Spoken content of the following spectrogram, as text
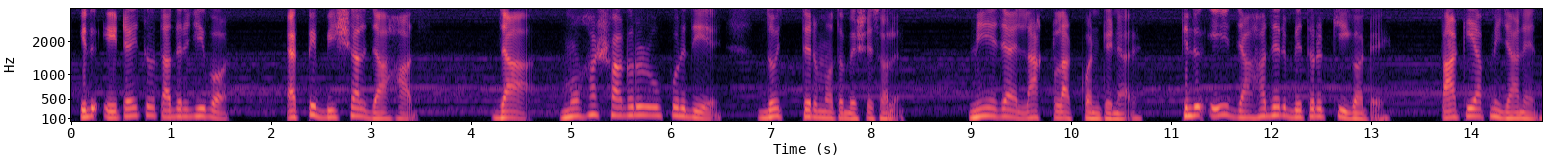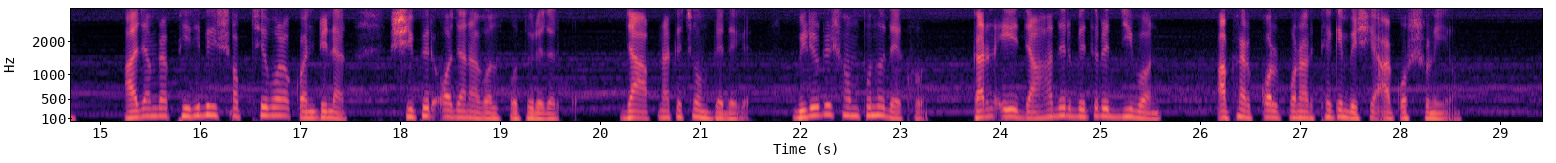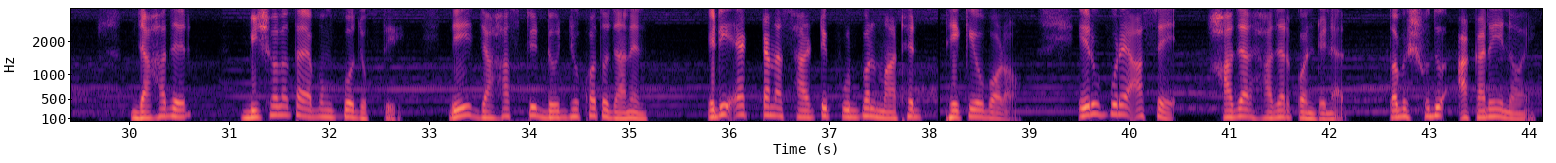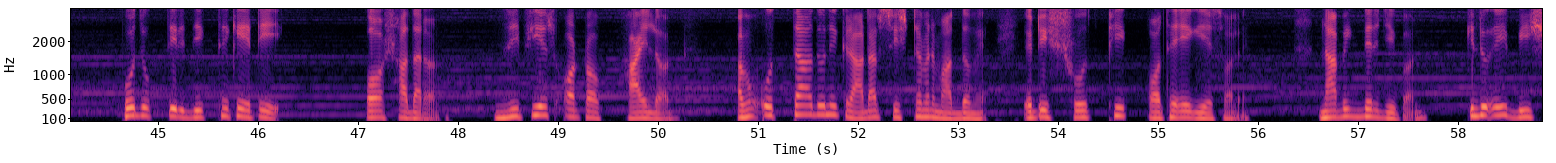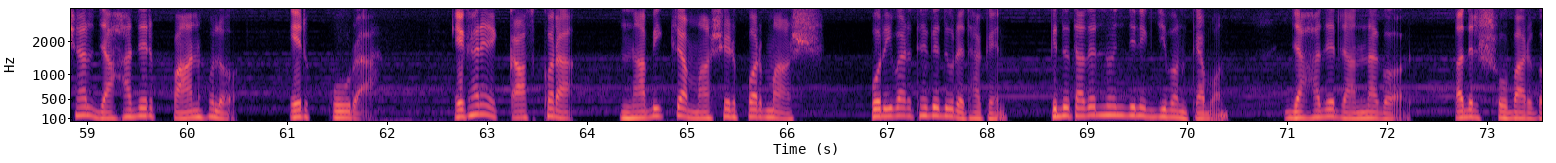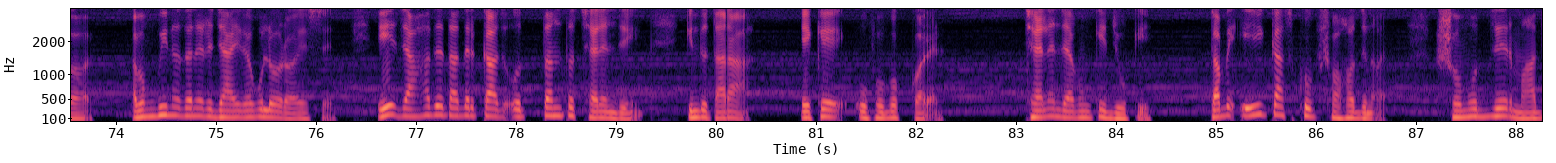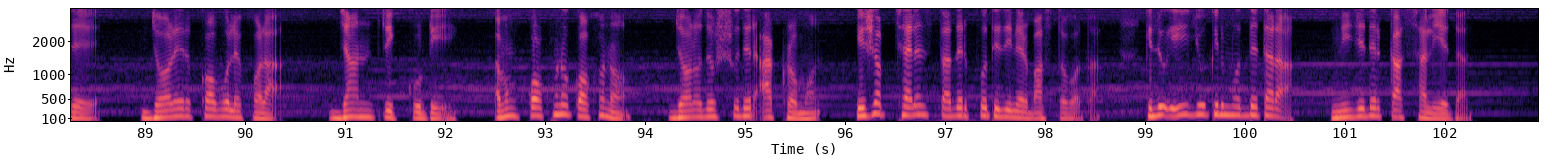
কিন্তু এটাই তো তাদের জীবন, একটি বিশাল জাহাজ, যা মহাসাগরের উপর দিয়ে দৈত্যের মতো বেসে চলে। নিয়ে যায় লাখ লাখ কন্টেনার কিন্তু এই জাহাজের ভেতরে কি ঘটে? তা কি আপনি জানেন? আজ আমরা পৃথিবীর সবচেয়ে বড় কন্টেনার শিপের অজানা গল্প তুলে ধরব, যা আপনাকে চমকে দেবে। ভিডিওটি সম্পূর্ণ দেখুন, কারণ এই জাহাজের ভেতরের জীবন আপনার কল্পনার থেকে বেশি আকর্ষণীয়। জাহাজের বিশালতা এবং প্রযুক্তি। এই জাহাজটির দৈর্ঘ্য কত জানেন? এটি একটানা ষাটটি ফুটবল মাঠের থেকেও বড়। এর উপরে আছে হাজার হাজার কন্টেনার তবে শুধু আকারেই নয়, প্রযুক্তির দিক থেকে এটি অসাধারণ। জিপিএস অটো পাইলট এবং অত্যাধুনিক রাডার সিস্টেমের মাধ্যমে এটি সঠিক পথে এগিয়ে চলে, নাবিকদের জীবন। কিন্তু এই বিশাল জাহাজের পান হলো এর কুড়া। এখানে কাজ করা নাবিকরা মাসের পর মাস পরিবার থেকে দূরে থাকেন। কিন্তু তাদের নৈন্দিনিক জীবন কেমন? জাহাজের রান্নাঘর, তাদের শোবার ঘর এবং বিনোদনের জায়গাগুলো রয়েছে। এই জাহাজে তাদের কাজ অত্যন্ত চ্যালেঞ্জিং কিন্তু তারা একে উপভোগ করেন। চ্যালেঞ্জ এবং কি ঝুঁকি? তবে এই কাজ খুব সহজ নয়। সমুদ্রের মাঝে জলের কবলে পড়া যান্ত্রিক কুটি এবং কখনো কখনো জলদস্যুদের আক্রমণ। এসব চ্যালেঞ্জ তাদের প্রতিদিনের বাস্তবতা। কিন্তু এই ঝুঁকির মধ্যে তারা নিজেদের কাজ চালিয়ে যান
